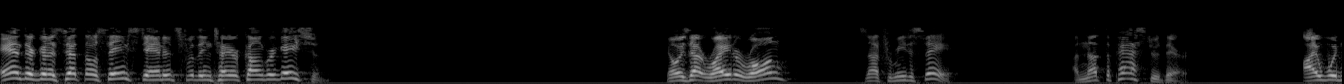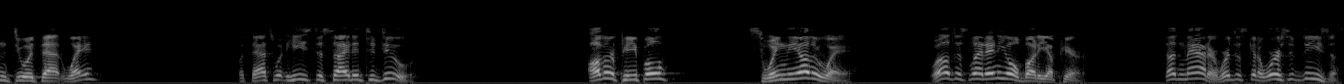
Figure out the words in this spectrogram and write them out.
And they're going to set those same standards for the entire congregation. Now, is that right or wrong? It's not for me to say. I'm not the pastor there. I wouldn't do it that way. But that's what he's decided to do. Other people swing the other way. Well, just let any old buddy up here. Doesn't matter. We're just going to worship Jesus.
